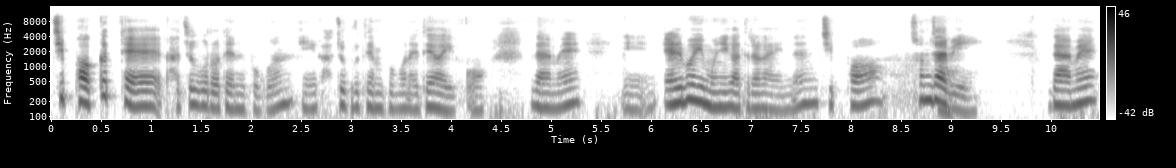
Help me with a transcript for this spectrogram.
지퍼 끝에 가죽으로 된 부분, 이 가죽으로 된 부분에 되어 있고, 그 다음에 이 LV 무늬가 들어가 있는 지퍼 손잡이, 그 다음에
